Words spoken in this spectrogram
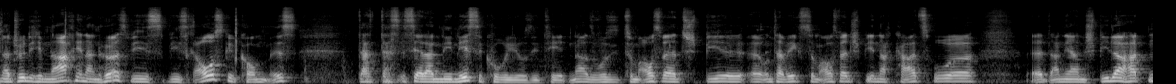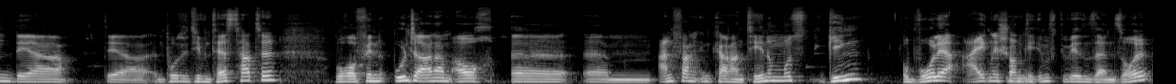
natürlich im Nachhinein hörst, wie es, wie es rausgekommen ist, das, das ist ja dann die nächste Kuriosität. Ne? Also, wo sie zum Auswärtsspiel, äh, unterwegs zum Auswärtsspiel nach Karlsruhe äh, dann ja einen Spieler hatten, der, der einen positiven Test hatte, woraufhin unter anderem auch äh, ähm, Anfang in Quarantäne muss, ging, obwohl er eigentlich schon mhm. geimpft gewesen sein soll.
